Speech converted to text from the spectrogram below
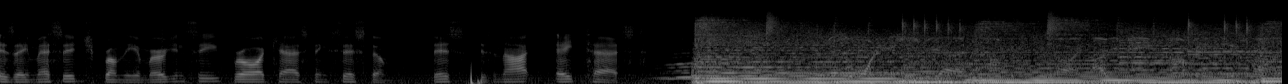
is a message from the Emergency Broadcasting System. This is not a test. Warning, this is Riyadh. Confidence inside. I repeat, confidence is high.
